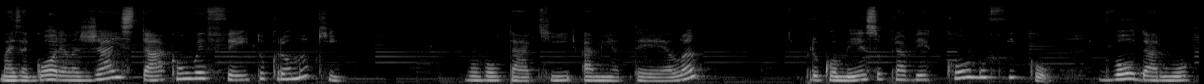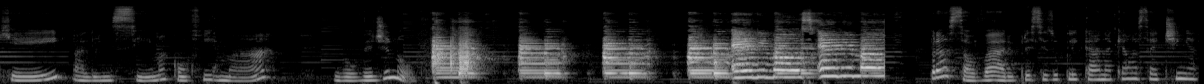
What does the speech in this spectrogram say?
Mas agora ela já está com o efeito chroma key. Vou voltar aqui a minha tela para o começo para ver como ficou. Vou dar um OK ali em cima, confirmar e vou ver de novo. Salvar, eu preciso clicar naquela setinha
